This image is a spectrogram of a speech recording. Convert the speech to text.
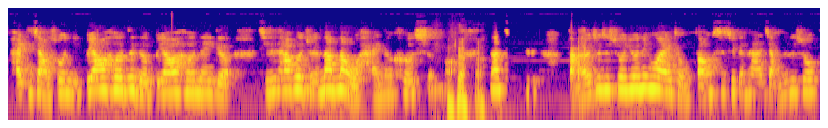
孩子讲说，你不要喝这个，不要喝那个，其实他会觉得，那那我还能喝什么？那其实反而就是说，用另外一种方式去跟他讲，就是说。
